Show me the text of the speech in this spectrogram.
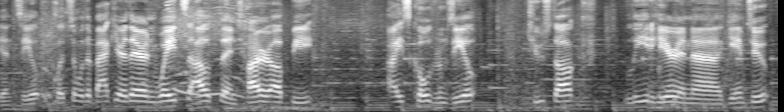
Again, Zeal clips him with a back air there and waits out the entire up B. Ice cold from Zeal. Two stock lead here in uh, game two.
